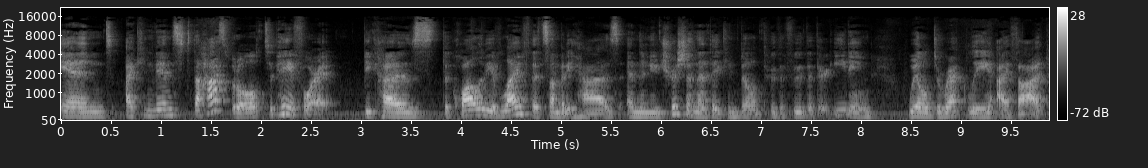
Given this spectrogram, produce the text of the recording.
And I convinced the hospital to pay for it because the quality of life that somebody has and the nutrition that they can build through the food that they're eating will directly, I thought,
